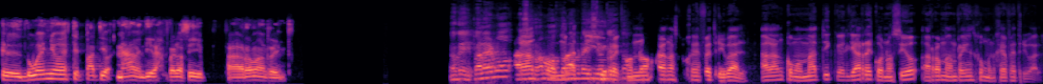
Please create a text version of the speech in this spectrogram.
el dueño de este patio. Nada, mentira, pero sí, para Roman Reigns. Ok, Palermo, Hagan como Mati y esto. reconozcan a su jefe tribal. Hagan como Mati, que él ya reconoció a Roman Reigns como el jefe tribal.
